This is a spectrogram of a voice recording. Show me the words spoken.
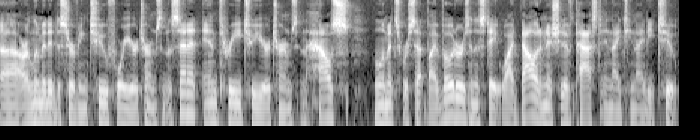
uh, are limited to serving two four year terms in the Senate and three two year terms in the House. The limits were set by voters in a statewide ballot initiative passed in 1992.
